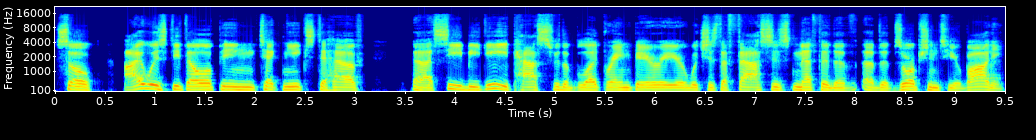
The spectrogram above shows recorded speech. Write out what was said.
So I was developing techniques to have uh, CBD pass through the blood brain barrier, which is the fastest method of, of absorption to your body.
